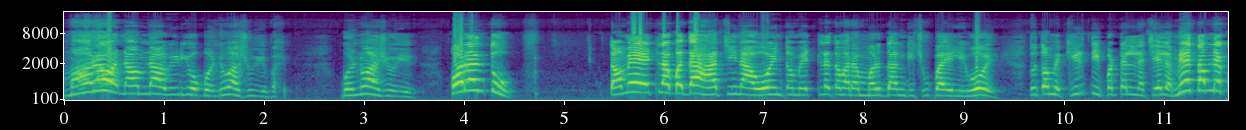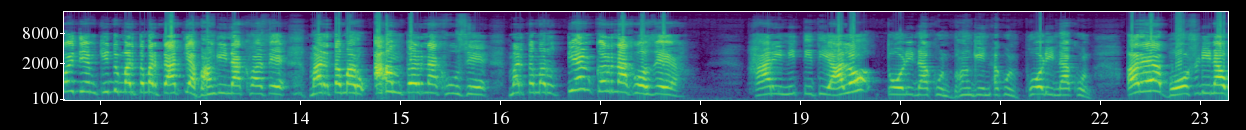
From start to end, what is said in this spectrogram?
મારા નામના વીડિયો બનવા જોઈએ ભાઈ, બનવા જોઈએ. પરંતુ તમે એટલા બધા હાચીના હોય ને તમે એટલે તમારા મરદાનગી છુપાયેલી હોય તો તમે કીર્તિ પટેલને ચેલે મેં તમને કોઈ દી એમ કીધું, મારે તમારે ટાટિયા ભાંગી નાખવા છે, મારે તમારું આમ કર નાખવું છે, મારે તમારું તેમ કર નાખવો છે. હારી નીતિથી હાલો, તોડી નાખું ભાંગી નાખું ફોડી નાખું અરે ભોસડી ના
